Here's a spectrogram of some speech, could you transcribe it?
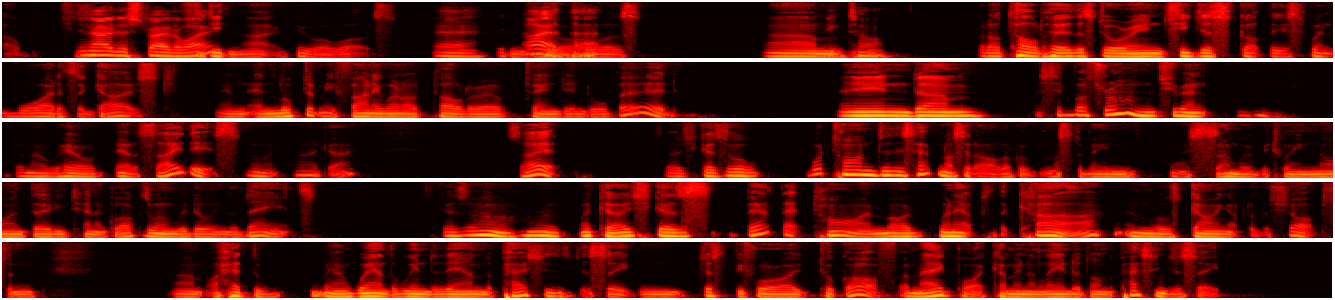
Oh, You noticed straight away. she didn't know who I was. Yeah, Didn't know I who I was. Um, big time. But I told her the story, and she just got this, went white as a ghost, and, and looked at me funny when I told her I turned into a bird. And um, I said, "What's wrong?" And she went, "Hmm, "I don't know how how to say this." I went, "Okay, say it." So she goes, "Well, what time did this happen?" I said, "Oh, look, it must have been you know, somewhere between nine thirty, ten o'clock, is when we're doing the dance." She goes, "Oh, oh, okay." She goes, "About that time, I went out to the car and was going up to the shops and." um, I had the you know, wound the window down the passenger seat, and just before I took off, a magpie come in and landed on the passenger seat.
